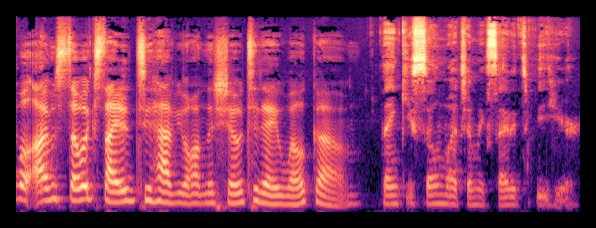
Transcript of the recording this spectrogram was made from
well, I'm so excited to have you on the show today. Welcome. Thank you so much. I'm excited to be here.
